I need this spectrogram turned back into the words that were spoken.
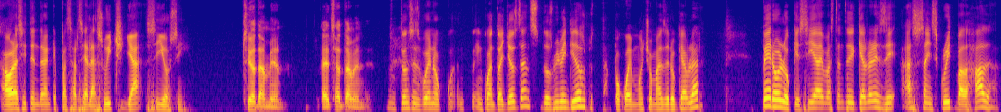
ahora sí tendrán que pasarse a la Switch ya, sí o sí. Sí, yo también. Exactamente. Entonces, bueno, en cuanto a Just Dance 2022, pues tampoco hay mucho más de lo que hablar. Pero lo que sí hay bastante de qué hablar es de Assassin's Creed Valhalla.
